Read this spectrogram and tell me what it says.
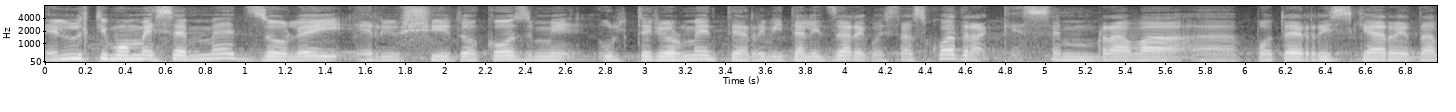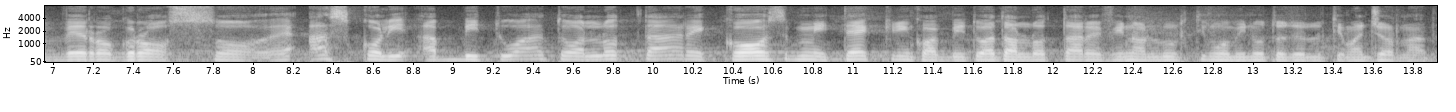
Nell'ultimo mese e mezzo lei è riuscito, Cosmi, ulteriormente a rivitalizzare questa squadra che sembrava eh, poter rischiare davvero grosso. Eh, Ascoli abituato a lottare, Cosmi tecnico abituato a lottare fino all'ultimo minuto dell'ultima giornata.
